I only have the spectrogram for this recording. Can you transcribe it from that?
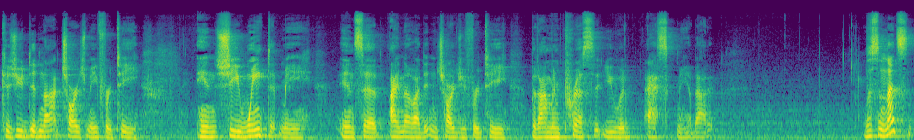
because you did not charge me for tea. And she winked at me and said, I know I didn't charge you for tea, but I'm impressed that you would ask me about it. Listen, that's,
